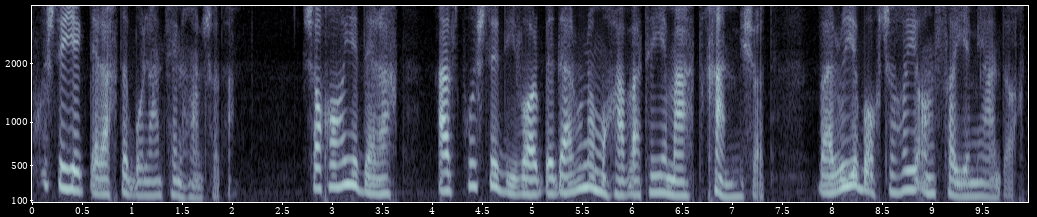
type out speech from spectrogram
پشت یک درخت بلند پنهان شدم. شاخه های درخت از پشت دیوار به درون محوطه مهد خم می شد و روی باخچه های آن سایه می انداخت.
